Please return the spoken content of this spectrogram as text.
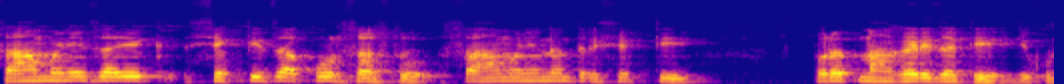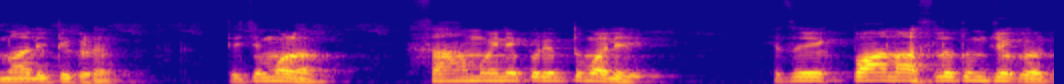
सहा महिन्याचा एक शक्तीचा कोर्स असतो. सहा महिन्यानंतर शक्ती परत महागारी जाते जिकडून आली तिकडं. त्याच्यामुळं सहा महिन्यापर्यंत तुम्हाला ह्याचं एक पान असलं तुमच्याकडं.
